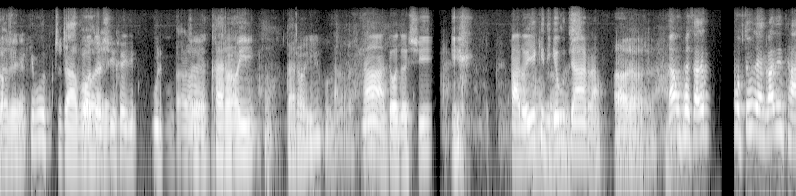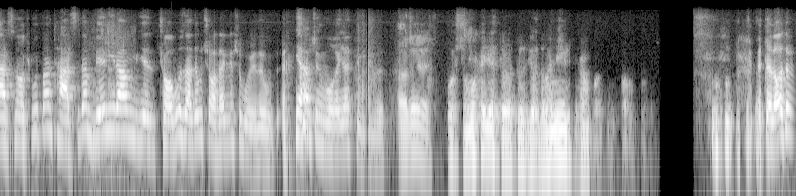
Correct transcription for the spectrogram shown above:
آره. کی بود؟ تو داداشی خیلی پول بود. آره. قرایی قرایی بود آره. نه داداشی. قرایی که دیگه بود در رفت. آره آره. نه اون پسره گفته بود انقدر این ترسناک بود من ترسیدم بمیرم یه چاقو زده بود چهاررگشو بریده بود. یه همچین موقعیتی بود. آره. شما خیلی اطلاعاتون زیاده من نمی‌تونم باز اطلاعات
